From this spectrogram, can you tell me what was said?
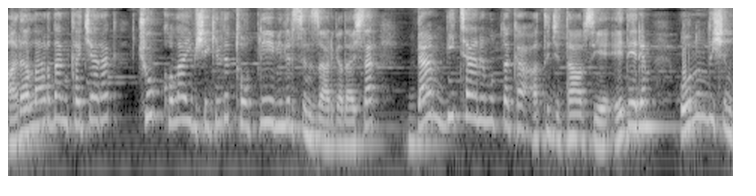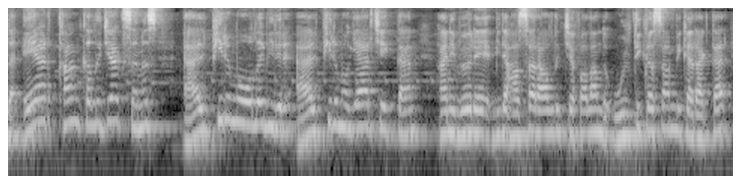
aralardan kaçarak çok kolay bir şekilde toplayabilirsiniz arkadaşlar. Ben bir tane mutlaka atıcı tavsiye ederim. Onun dışında eğer tank alacaksanız El Primo olabilir. El Primo gerçekten hani böyle bir de hasar aldıkça falan da ulti kasan bir karakter.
